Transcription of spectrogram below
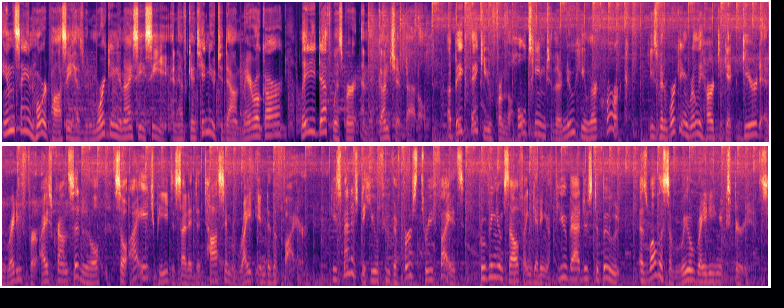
Insane Horde Posse has been working in ICC and have continued to down Marrowgar, Lady Death Whisper, and the gunship battle. A big thank you from the whole team to their new healer, Krork. He's been working really hard to get geared and ready for Icecrown Citadel, so IHP decided to toss him right into the fire. He's managed to heal through the first three fights, proving himself and getting a few badges to boot, as well as some real raiding experience.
